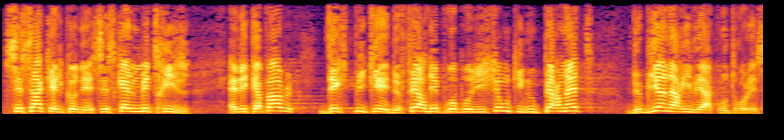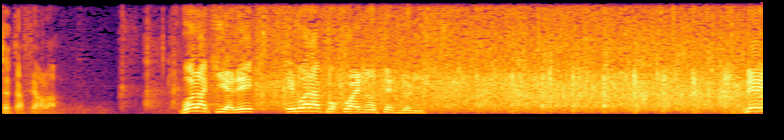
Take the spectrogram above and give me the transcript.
c'est ça qu'elle connaît, c'est ce qu'elle maîtrise. Elle est capable d'expliquer, de faire des propositions qui nous permettent de bien arriver à contrôler cette affaire-là. Voilà qui elle est, et voilà pourquoi elle est en tête de liste. Mais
